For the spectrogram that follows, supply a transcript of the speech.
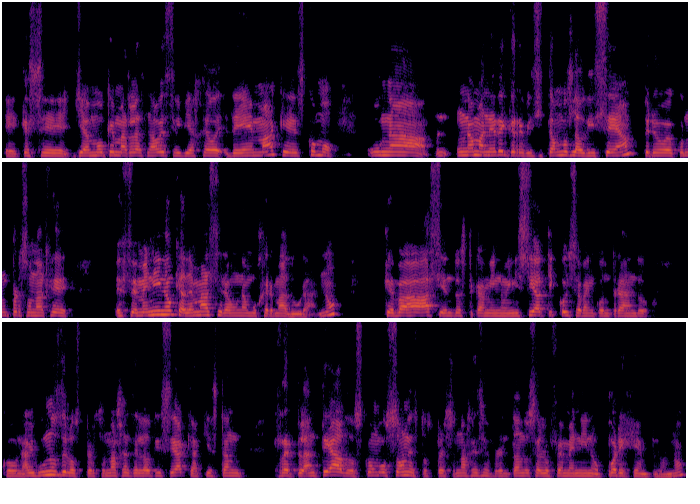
eh, que se llamó Quemar las naves, el viaje de Emma, que es como una, una manera en que revisitamos la Odisea, pero con un personaje eh, femenino que además era una mujer madura, ¿no? Que va haciendo este camino iniciático y se va encontrando con algunos de los personajes de la Odisea que aquí están replanteados, cómo son estos personajes enfrentándose a lo femenino, por ejemplo, ¿no?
